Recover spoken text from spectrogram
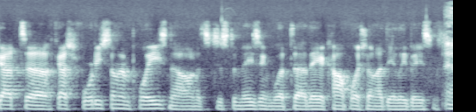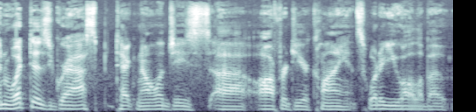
got uh, gosh 40 some employees now and it's just amazing what uh, they accomplish on a daily basis. And what does grasp technologies uh, offer to your clients? What are you all about?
